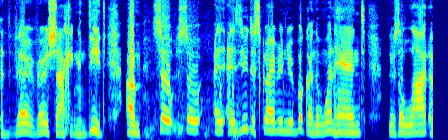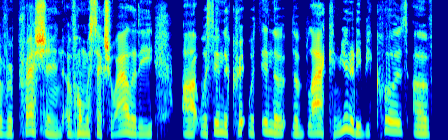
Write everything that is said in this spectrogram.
very very shocking indeed. Um, so so as you described in your book, on the one hand, there's a lot of repression of homosexuality uh, within the within the the black community because of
